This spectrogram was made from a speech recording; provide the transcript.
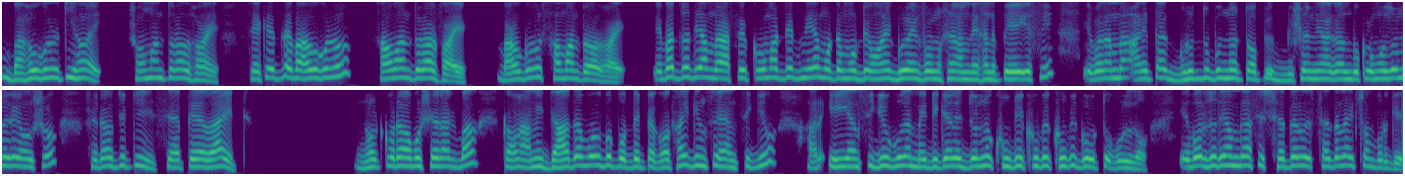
বাহুগুলো কি হয়? সমান্তরাল হয়। সেক্ষেত্রে বাহুগুলো সমান্তরাল হয়। বাহুগুলো সমান্তরাল হয়। এবার যদি আমরা আসে ক্রোমাটিড নিয়ে, মোটামুটি অনেকগুলো ইনফরমেশন আমরা এখানে পেয়ে গেছি। এবার আমরা আরেকটা গুরুত্বপূর্ণ টপিক বিষয় নিয়ে আগামী ক্রোমোজোমেরই অংশ, সেটা হচ্ছে কি? স্যাটেলাইট নোট করে অবশ্যই রাখবা। কারণ আমি যা যা বলব প্রত্যেকটা কথাই কিন্তু এমসিকিউ আর এই এমসিকিউগুলো মেডিকেলের জন্য খুবই খুবই খুবই গুরুত্বপূর্ণ। এবার যদি আমরা আসি স্যাটেলাইট সম্পর্কে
